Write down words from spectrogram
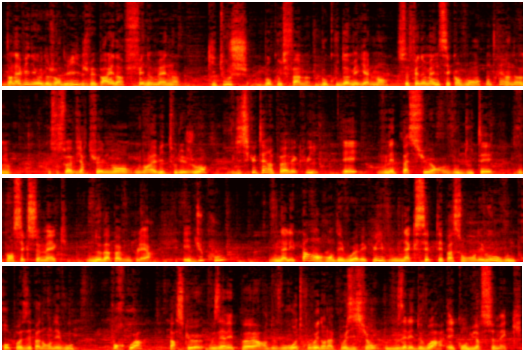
Dans la vidéo d'aujourd'hui, je vais parler d'un phénomène qui touche beaucoup de femmes, beaucoup d'hommes également. Ce phénomène, c'est quand vous rencontrez un homme, que ce soit virtuellement ou dans la vie de tous les jours, vous discutez un peu avec lui et vous n'êtes pas sûr, vous doutez, vous pensez que ce mec ne va pas vous plaire. Et du coup, vous n'allez pas en rendez-vous avec lui, vous n'acceptez pas son rendez-vous, vous ne proposez pas de rendez-vous pourquoi Parce que vous avez peur de vous retrouver dans la position où vous allez devoir éconduire ce mec.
